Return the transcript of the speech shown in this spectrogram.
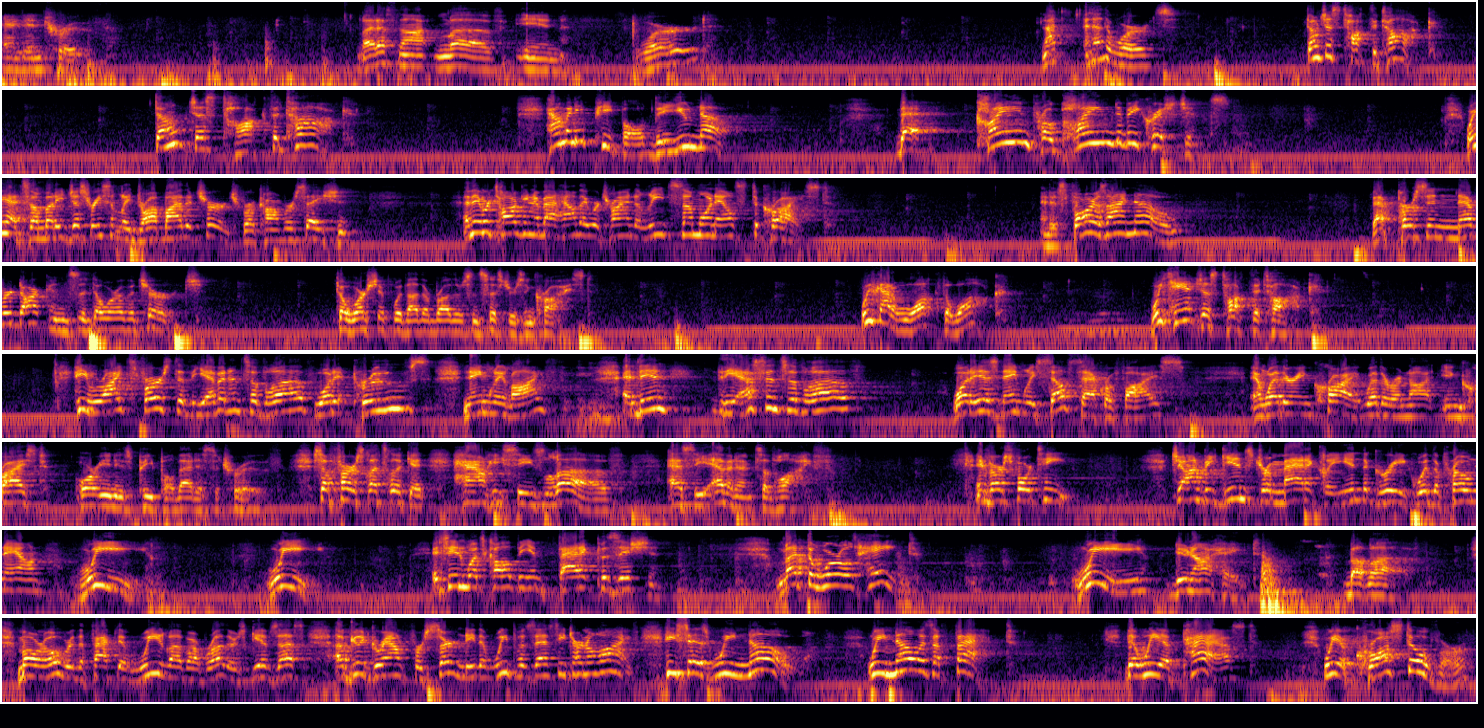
and in truth. Let us not love in word. Not, in other words, don't just talk the talk. Don't just talk the talk. How many people do you know that claim, proclaim to be Christians? We had somebody just recently drop by the church for a conversation. And they were talking about how they were trying to lead someone else to Christ. And as far as I know, that person never darkens the door of a church to worship with other brothers and sisters in Christ. We've got to walk the walk. We can't just talk the talk. He writes first of the evidence of love, what it proves, namely life, and then the essence of love, what is, namely self-sacrifice, and whether in Christ, whether or not in Christ or in his people, that is the truth. So first, let's look at how he sees love as the evidence of life. In verse 14, John begins dramatically in the Greek with the pronoun we. We. It's in what's called the emphatic position. Let the world hate. We do not hate, but love. Moreover, the fact that we love our brothers gives us a good ground for certainty that we possess eternal life. He says, We know, we know as a fact that we have passed, we have crossed over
